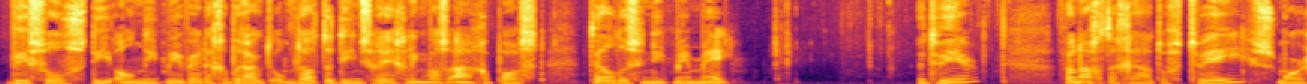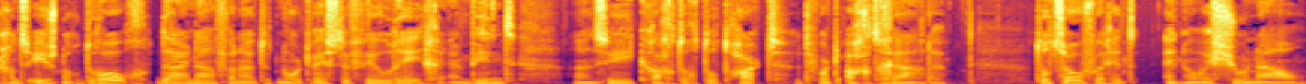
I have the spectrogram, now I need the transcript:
Wissels die al niet meer werden gebruikt omdat de dienstregeling was aangepast, telden ze niet meer mee. Het weer. Vannacht een graad of twee, morgens eerst nog droog... daarna vanuit het noordwesten veel regen en wind. Aan zee krachtig tot hard. Het wordt 8 graden. Tot zover het NOS Journaal.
